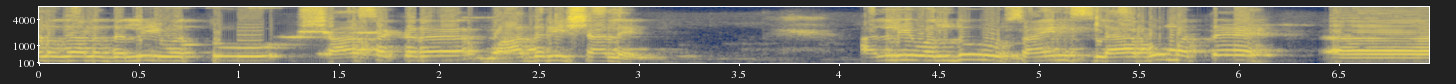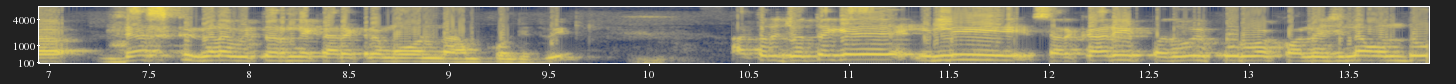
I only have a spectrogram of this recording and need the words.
ಅನುದಾನದಲ್ಲಿ ಇವತ್ತು ಶಾಸಕರ ಮಾದರಿ ಶಾಲೆ. ಅಲ್ಲಿ ಒಂದು ಸೈನ್ಸ್ ಲ್ಯಾಬು ಮತ್ತೆ ಡೆಸ್ಕ್ಗಳ ವಿತರಣೆ ಕಾರ್ಯಕ್ರಮವನ್ನು ಹಮ್ಮಿಕೊಂಡಿದ್ವಿ. ಅದರ ಜೊತೆಗೆ ಇಲ್ಲಿ ಸರ್ಕಾರಿ ಪದವಿ ಪೂರ್ವ ಕಾಲೇಜಿನ ಒಂದು,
